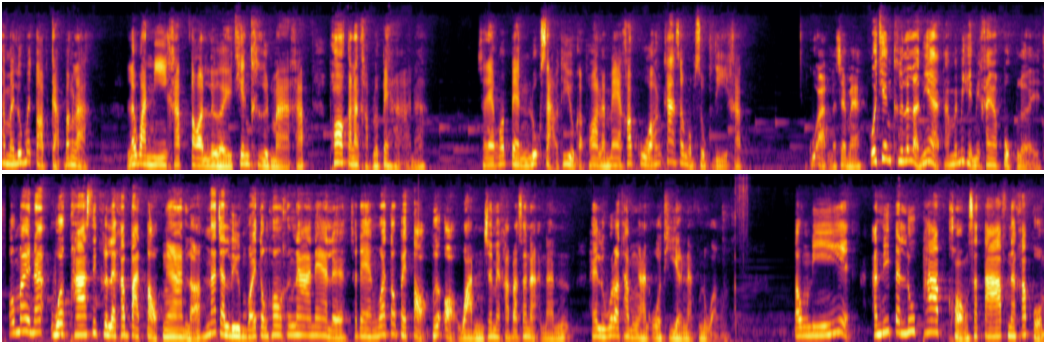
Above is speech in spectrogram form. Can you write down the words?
ทำไมลูกไม่ตอบกลับบ้างล่ะ แล้ววันนี้ครับตอนเลยเที่ยงคืนมาครับ พ่อกำลังขับรถไปหานะ แสดงว่าเป็นลูกสาวที่อยู่กับพ่อและแม่ครอบครัวค่อนข้างสงบสุขดีครับกูอัดแล้วใช่ไหมโอ้ยเที่ยงคืนแล้วเหรอเนี่ยทำไมไม่เห็นมีใครมาปลุกเลย โอ้ไม่นะ work pass นี่คืออะไรครับบัตรตอกงานเหรอ น่าจะลืมไว้ตรงห้องข้างหน้าแน่เลย แสดงว่าต้องไปตอกเพื่อออกวันใช่ไหมครับลักษณะนั้น ให้รู้ว่าเราทำงาน OT อย่างหนักหน่วง ตรงนี้อันนี้เป็นรูปภาพของสตาฟนะครับผม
